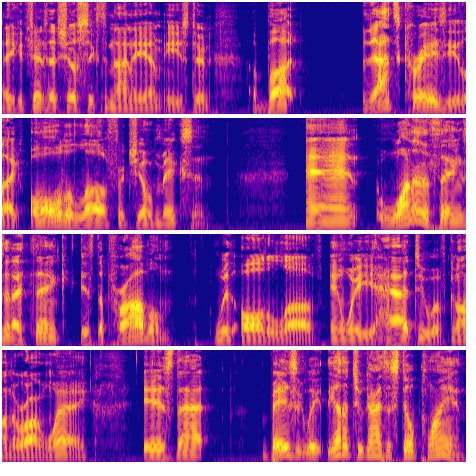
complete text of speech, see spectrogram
Uh, you can check that show six to nine a.m. Eastern. Uh, but that's crazy. Like all the love for Joe Mixon. And one of the things that I think is the problem with all the love and where you had to have gone the wrong way is that basically the other two guys are still playing.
